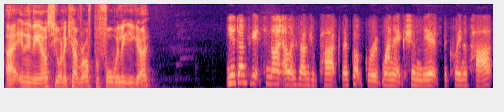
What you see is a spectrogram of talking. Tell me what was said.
Uh, anything else you want to cover off before we let you go? Yeah, don't forget tonight, Alexandra Park. They've got Group One action there. It's the Queen of Hearts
